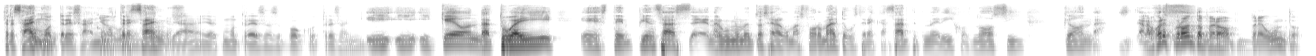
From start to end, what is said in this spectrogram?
tres años. Como tres años. Como tres años. Ya, ya como tres, hace poco, tres años. ¿Y, y, y qué onda? ¿Tú ahí este, piensas en algún momento hacer algo más formal? ¿Te gustaría casarte, tener hijos? No, sí. ¿Qué onda? A lo mejor es pronto, pero pregunto.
